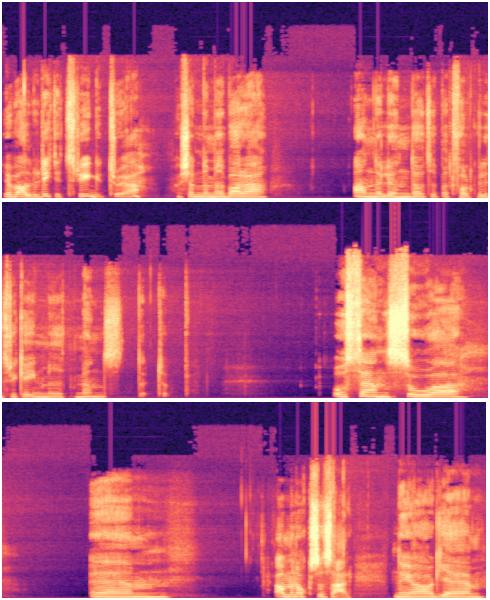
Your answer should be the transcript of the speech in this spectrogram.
jag var aldrig riktigt trygg tror jag. Jag kände mig bara annorlunda och typ att folk ville trycka in mig i ett mönster. Typ. Och sen så... um, ja men också så här, när jag ehm,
